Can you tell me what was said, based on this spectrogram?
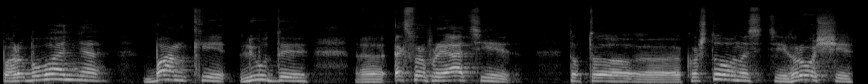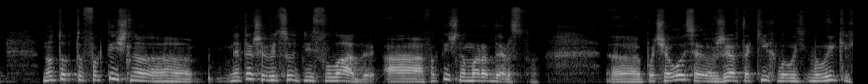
пограбування, банки, люди, е, експропріації, тобто е, коштовності, гроші. Ну, тобто, фактично, е, не те, що відсутність влади, а фактично мародерство. Почалося вже в таких великих,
